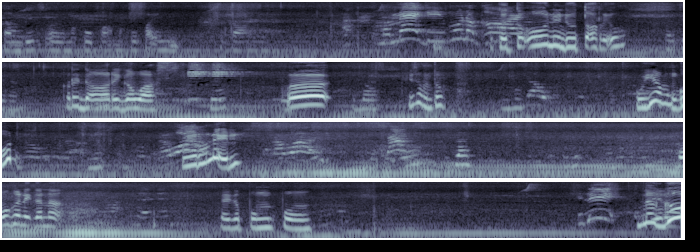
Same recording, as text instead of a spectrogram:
tambis or makupa. Makupa in sa Mamegi mo na ka. Katuon, hindi ito ari oh. Kari da ari gawas. Eh, isa man to. Kuya, mong good. Kuya Ronel. Oo, gani ka na. Kaya ka pungpong. Na, go!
